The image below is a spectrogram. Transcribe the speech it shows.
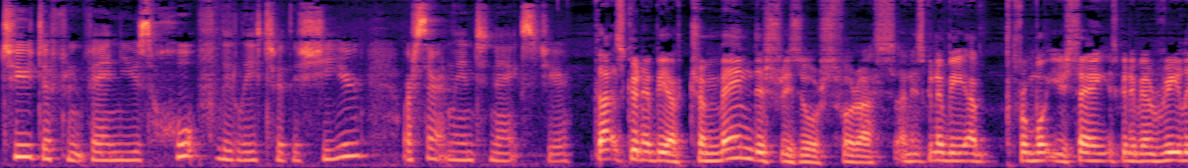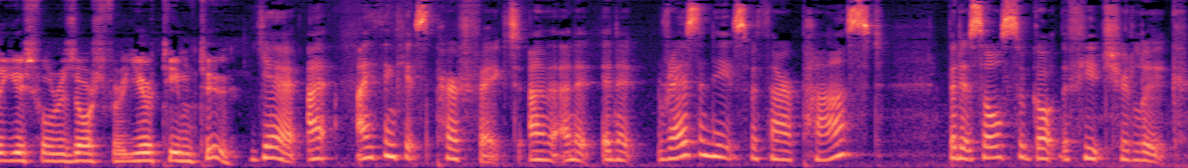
two different venues, hopefully later this year or certainly into next year. That's going to be a tremendous resource for us, and it's going to be, a, from what you're saying, it's going to be a really useful resource for your team too. Yeah, I, I think it's perfect, and, and, it, and it resonates with our past, but it's also got the future look.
